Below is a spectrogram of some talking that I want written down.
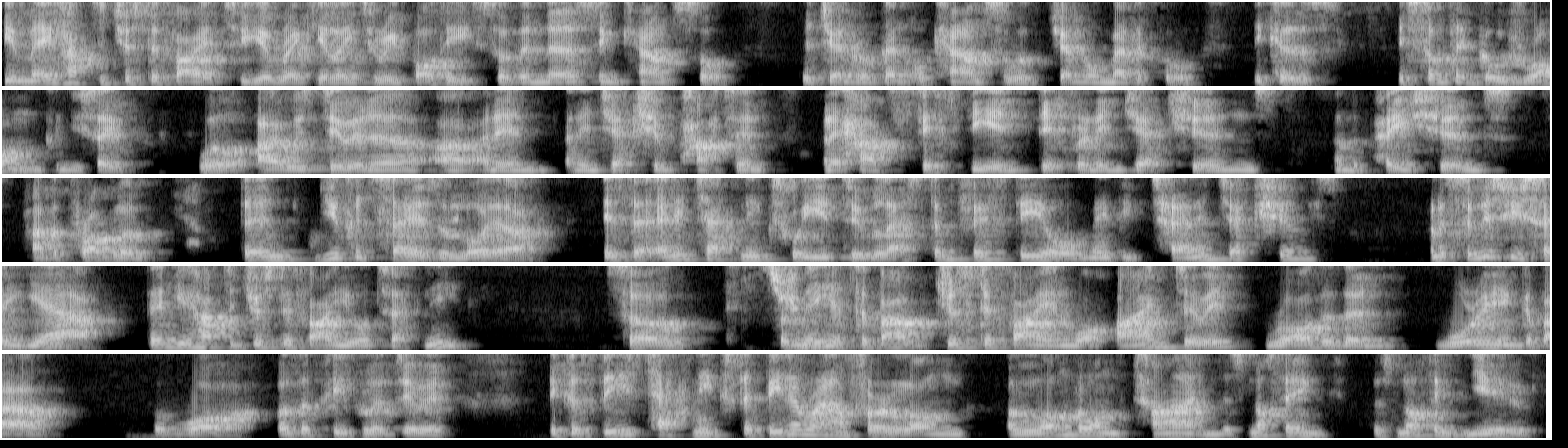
You may have to justify it to your regulatory body. So the nursing council, the General Dental Council or General Medical, because if something goes wrong and you say, well, I was doing a, a, an, an injection pattern and it had 50 different injections and the patient had a problem, then you could say as a lawyer, is there any techniques where you do less than 50 or maybe 10 injections? And as soon as you say yeah, then you have to justify your technique. So for me, it's about justifying what I'm doing rather than worrying about what other people are doing. because these techniques they've been around for a long, a long, long time. There's nothing, there's nothing new.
